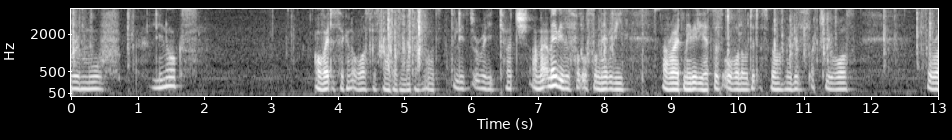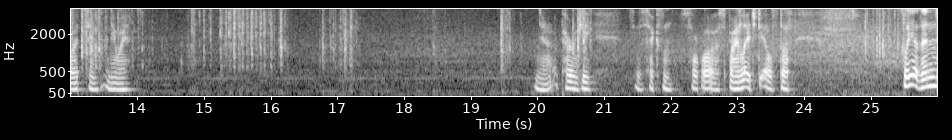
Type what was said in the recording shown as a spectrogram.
remove Linux. Oh, wait a second. Oh, was this? No, doesn't matter. No, it's deleted already. Touch. Uh, maybe this was also, maybe we, all right, maybe we had this overloaded as well. Maybe this actually was the right thing. Anyway. Yeah, apparently this Hexen or SpinalHDL stuff. So yeah, then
